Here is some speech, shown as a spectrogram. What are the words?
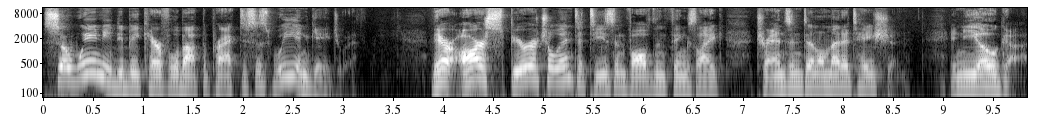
So we need to be careful about the practices we engage with. There are spiritual entities involved in things like transcendental meditation, in yoga,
